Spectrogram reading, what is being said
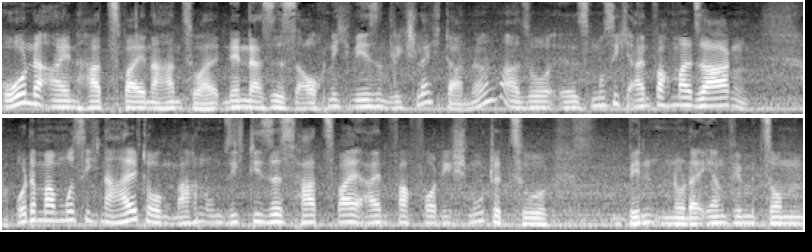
ohne ein H2 in der Hand zu halten, denn das ist auch nicht wesentlich schlechter. Ne? Also es muss ich einfach mal sagen. Oder man muss sich eine Halterung machen, um sich dieses H2 einfach vor die Schnute zu binden oder irgendwie mit so einem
